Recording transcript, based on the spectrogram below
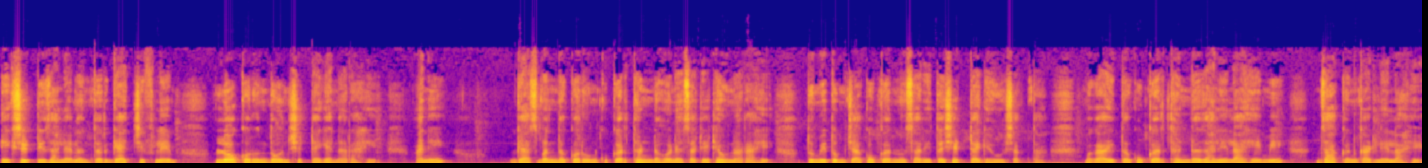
एक शिट्टी झाल्यानंतर गॅसची फ्लेम लो करून दोन शिट्ट्या घेणार आहे आणि गॅस बंद करून कुकर थंड होण्यासाठी ठेवणार आहे. तुम्ही तुमच्या कुकरनुसार इथं शिट्ट्या घेऊ शकता. बघा इथं कुकर थंड झालेला आहे मी झाकण काढलेलं आहे.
